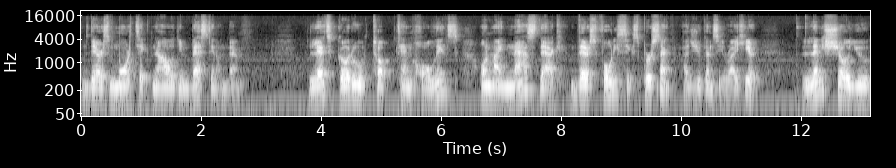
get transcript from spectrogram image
there's more technology investing on them. Let's go to top 10 holdings. On my NASDAQ, there's 46%, as you can see right here. Let me show you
